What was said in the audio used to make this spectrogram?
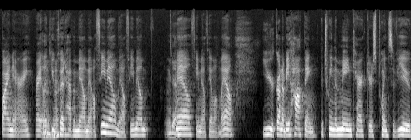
binary, right? Like you could have a male, male, female, male, female, Yeah. male, female, female, male. You're going to be hopping between the main characters' points of view.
